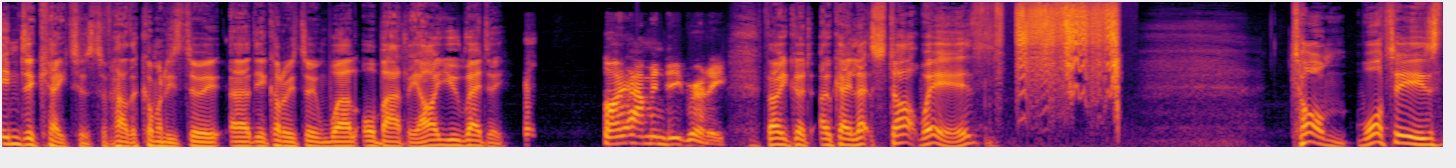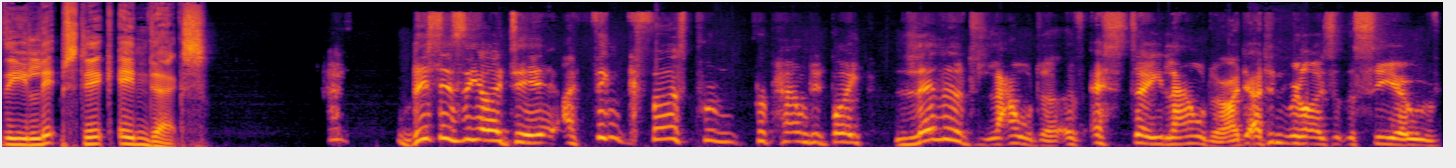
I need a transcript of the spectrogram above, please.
indicators of how the economy's doing, uh, the economy is doing well or badly. Are you ready? I am indeed ready. Very good. Okay, let's start with Tom. What is the lipstick index? This is the idea, I think, first pro- propounded by Leonard Lauder of Estee Lauder. I didn't realize that the CEO of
